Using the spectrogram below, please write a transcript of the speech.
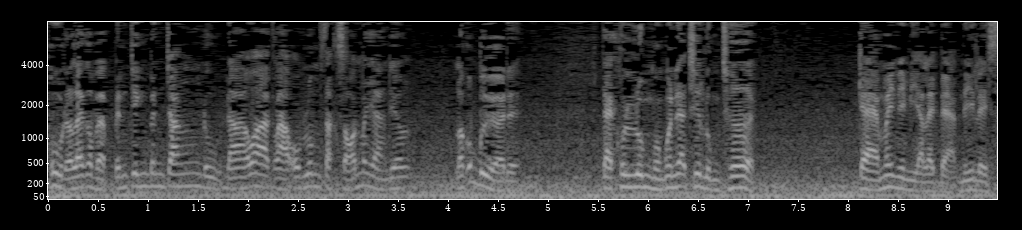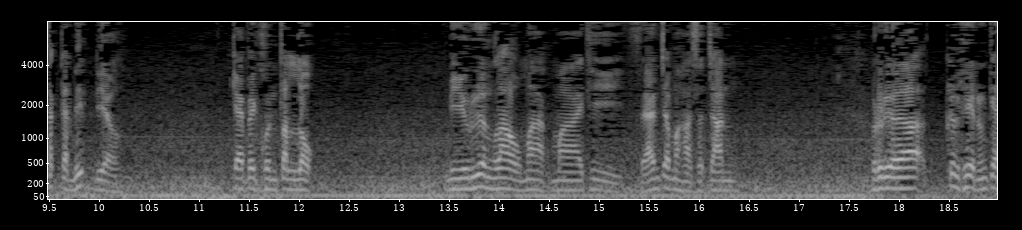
พูดอะไรก็แบบเป็นจริงเป็นจังดุด่าว่ากล่าวอบรมสั่งสอนมาอย่างเดียว เราก็เบื่อเลยแต่คุณลุงผมคนนี้ชื่อลุงเชิด แกไม่ได้มีอะไรแบบนี้เลยสักกนิดเดียว แกเป็นคนตลก มีเรื่องเล่ามากมายที่แสนจะมหัศจรรย์ เรือเครื่องเทศของแก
